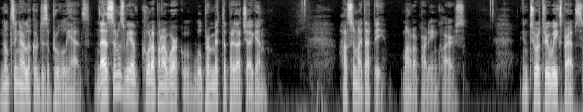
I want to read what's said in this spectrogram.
Noticing our look of disapproval, he adds, As soon as we have caught up on our work, we'll permit the perdacha again. How soon might that be? One of our party inquires. In two or three weeks, perhaps.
